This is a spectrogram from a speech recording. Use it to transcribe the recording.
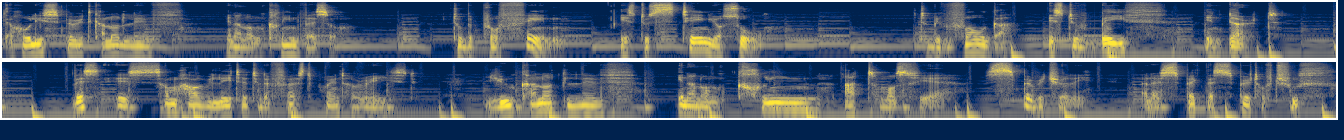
The Holy Spirit cannot live in an unclean vessel. To be profane is to stain your soul. To be vulgar is to bathe in dirt. This is somehow related to the first point I raised. You cannot live in an unclean atmosphere spiritually and I expect the Spirit of truth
